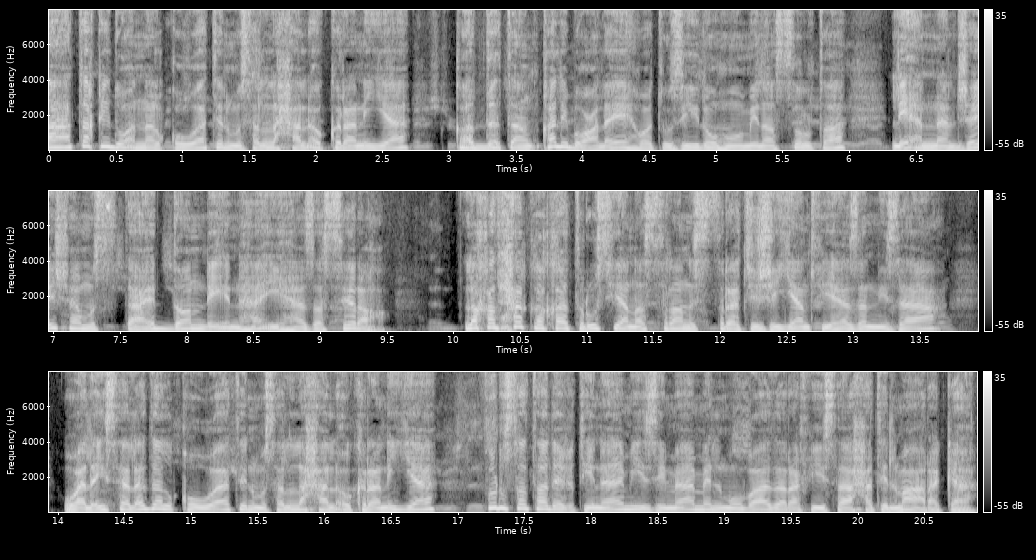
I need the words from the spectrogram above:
أعتقد أن القوات المسلحة الأوكرانية قد تنقلب عليه وتزيله من السلطة لأن الجيش مستعد لإنهاء هذا الصراع. لقد حققت روسيا نصرا استراتيجيا في هذا النزاع وليس لدى القوات المسلحة الأوكرانية فرصة لاغتنام زمام المبادرة في ساحة المعركة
